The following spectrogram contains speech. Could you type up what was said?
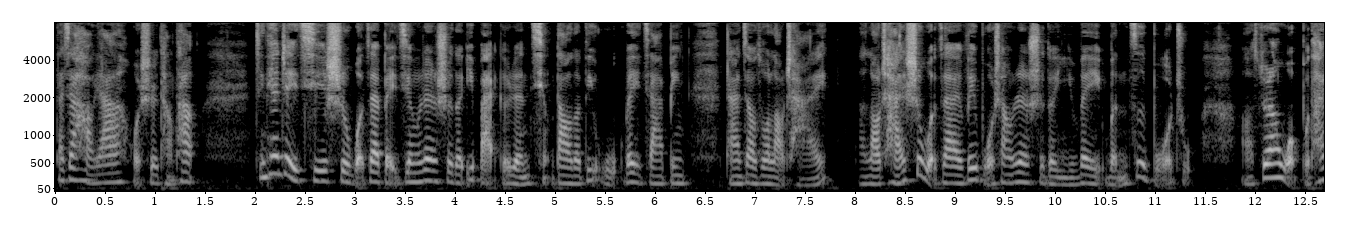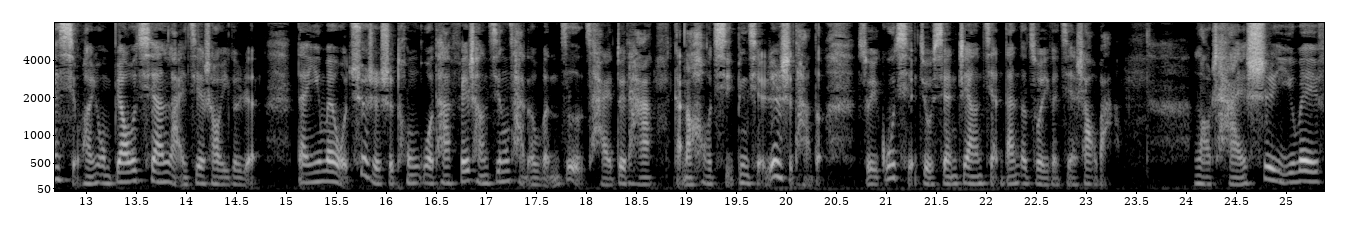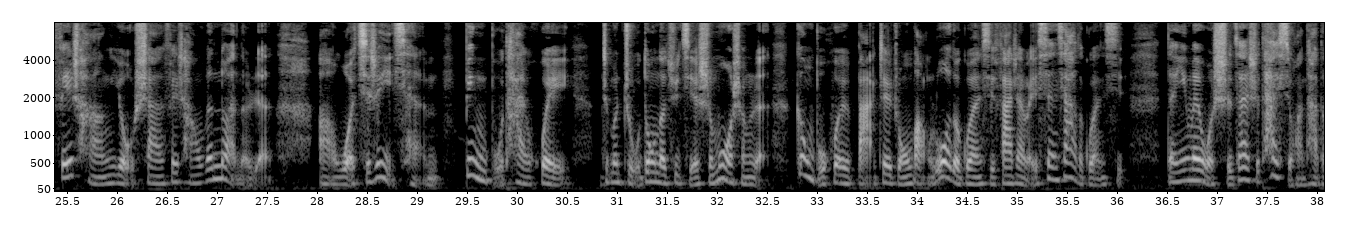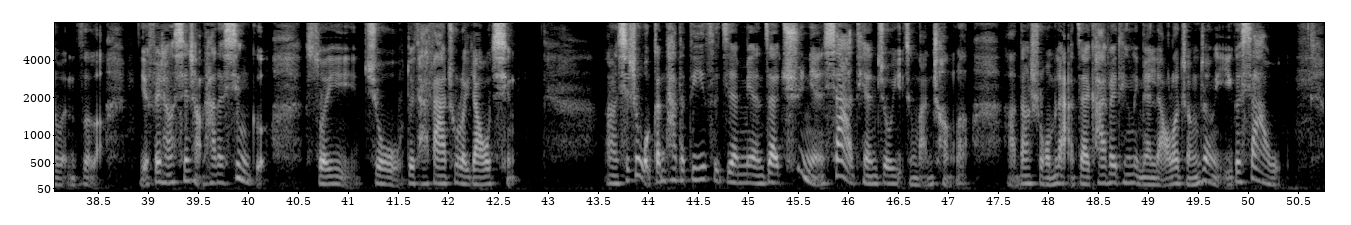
大家好呀，我是糖糖。今天这一期是我在北京认识的一百个人请到的第五位嘉宾，他叫做老柴。老柴是我在微博上认识的一位文字博主。啊，虽然我不太喜欢用标签来介绍一个人，但因为我确实是通过他非常精彩的文字才对他感到好奇，并且认识他的，所以姑且就先这样简单的做一个介绍吧。老柴是一位非常友善、非常温暖的人，啊，我其实以前并不太会这么主动的去结识陌生人，更不会把这种网络的关系发展为线下的关系。但因为我实在是太喜欢他的文字了，也非常欣赏他的性格，所以就对他发出了邀请。啊，其实我跟他的第一次见面在去年夏天就已经完成了啊。当时我们俩在咖啡厅里面聊了整整一个下午，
